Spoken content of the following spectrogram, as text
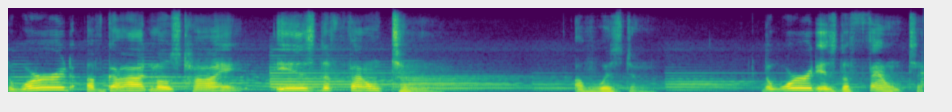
The Word of God Most High is the fountain of wisdom. The Word is the fountain.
